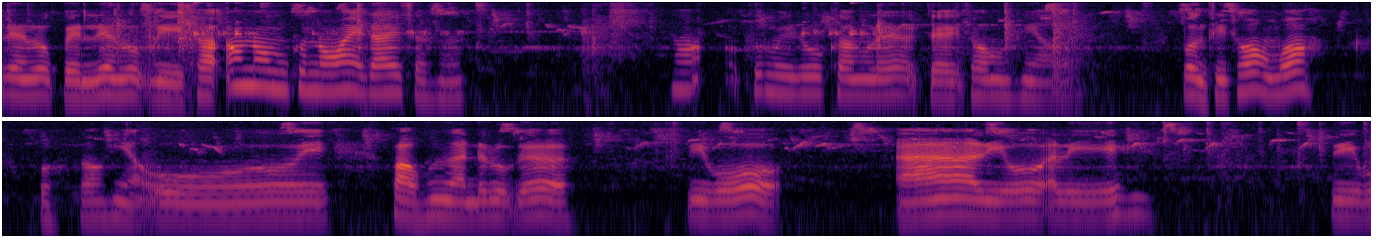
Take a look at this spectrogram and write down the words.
เลี้ยงลูกเป็นเลี้ยงลูกดีค่ะ เอานมคือน้อยได้สิฮะเนาะคือไม่รู้ครั้งแรกใจท้องเหี่ยวเบิ่งที่ท้องบ่ท้องเหี่ยวโอ้ยเฝ้าเฮือนเด้อลูกเด้อรีโวอ่ารีโวอะลีรีโว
